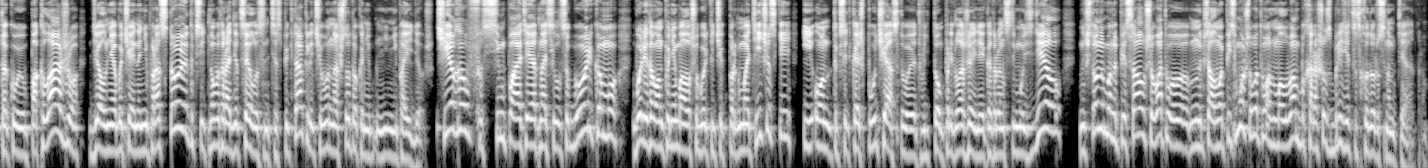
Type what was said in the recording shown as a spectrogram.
такую поклажу – дело необычайно непростое, так сказать, но вот ради целостности спектакля чего на что только не, не, не пойдешь. Чехов с симпатией относился к Горькому, более того, он понимал, что Горький человек прагматический, и он, так сказать, конечно, поучаствует в том предложении, которое он ему сделал, значит, он ему написал, что вот, написал ему письмо, что вот, мол, вам бы хорошо сблизиться с художественным театром.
